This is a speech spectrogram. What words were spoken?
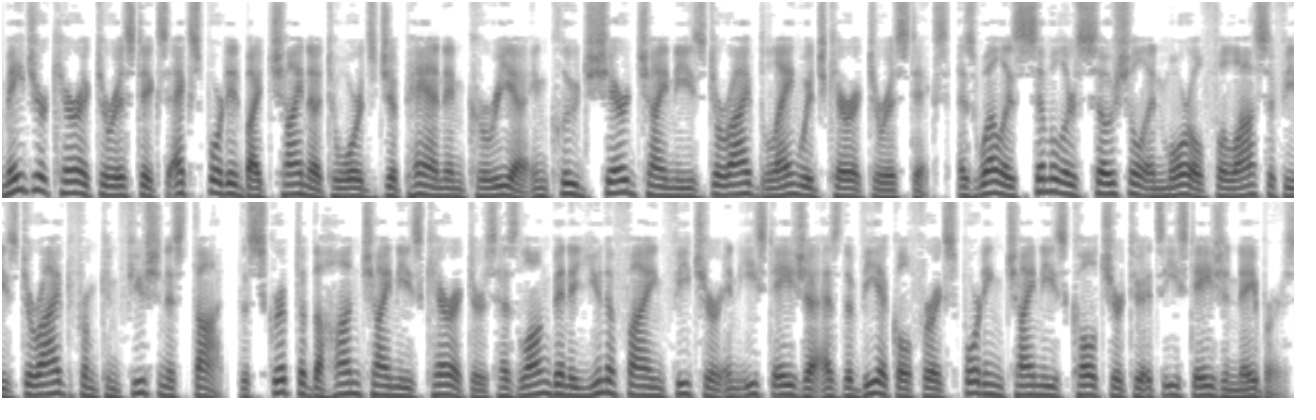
Major characteristics exported by China towards Japan and Korea include shared Chinese-derived language characteristics, as well as similar social and moral philosophies derived from Confucianist thought. The script of the Han Chinese characters has long been a unifying feature in East Asia as the vehicle for exporting Chinese culture to its East Asian neighbors.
